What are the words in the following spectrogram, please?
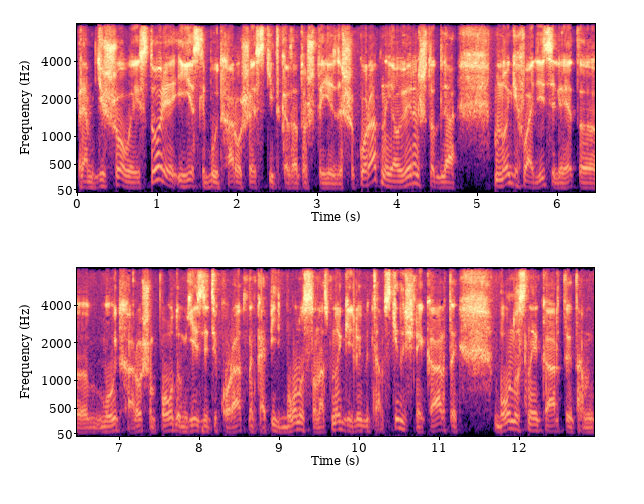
прям дешевая история. И если будет хорошая скидка за то, что ты ездишь аккуратно, я уверен, что для многих водителей это будет хорошим поводом ездить аккуратно, копить бонусы. У нас многие любят там скидочные карты, бонусные карты. Там.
